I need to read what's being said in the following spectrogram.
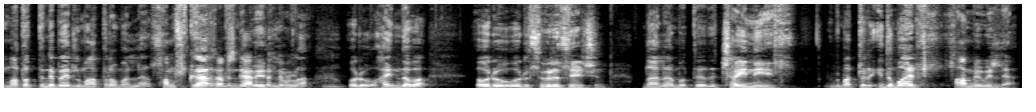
മതത്തിന്റെ പേരിൽ മാത്രമല്ല സംസ്കാരത്തിന്റെ പേരിലുള്ള ഒരു ഹൈന്ദവ ഒരു ഒരു സിവിലൈസേഷൻ നാലാമത്തേത് ചൈനീസ്. ഇത് മറ്റൊരു ഇതുമായി സാമ്യമില്ല.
